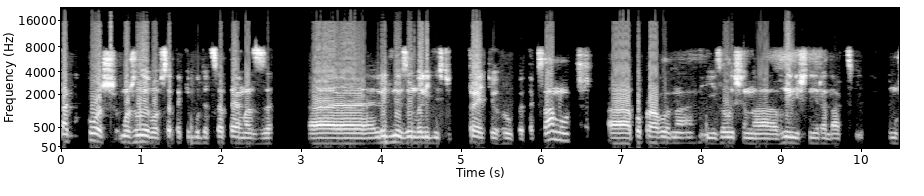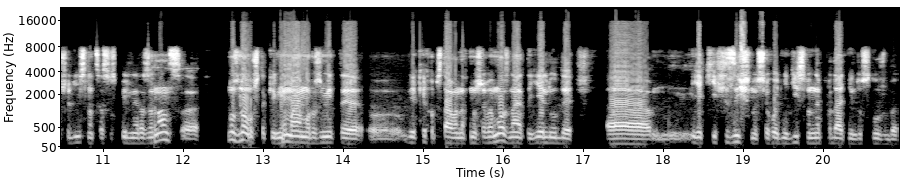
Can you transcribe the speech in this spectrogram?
Також, можливо, все-таки буде ця тема з е, людьми з інвалідністю третьої групи так само е, поправлена і залишена в нинішній редакції, тому що дійсно це суспільний резонанс. Е, Ну, знову ж таки, ми маємо розуміти, в яких обставинах ми живемо. Знаєте, є люди, е, які фізично сьогодні дійсно не придатні до служби,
